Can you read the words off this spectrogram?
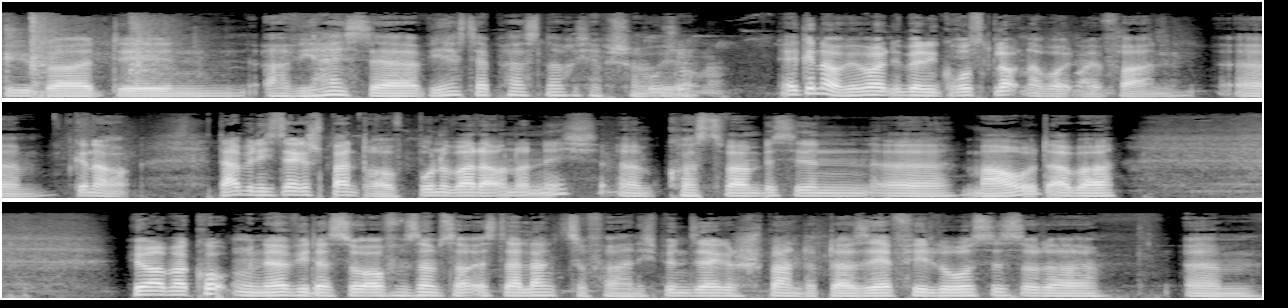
über den, ah, wie heißt der, wie heißt der Pass noch? Ich habe schon wieder. Ja, genau, wir wollten über den Großglockner wollten wir fahren. Ähm, genau. Da bin ich sehr gespannt drauf. Bohne war da auch noch nicht. Ähm, Kost war ein bisschen äh, Maut, aber ja, mal gucken, ne, wie das so auf dem Samstag ist, da lang zu fahren. Ich bin sehr gespannt, ob da sehr viel los ist oder ähm,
